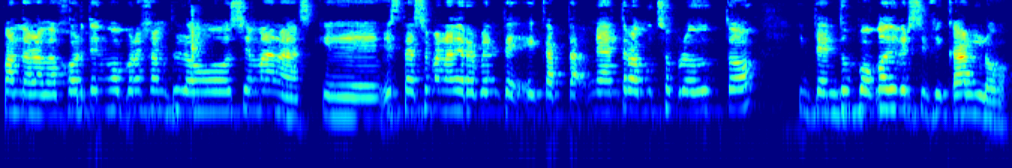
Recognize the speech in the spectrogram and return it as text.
cuando a lo mejor tengo, por ejemplo, semanas que esta semana de repente me ha entrado mucho producto, intento un poco diversificarlo.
